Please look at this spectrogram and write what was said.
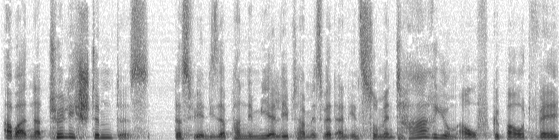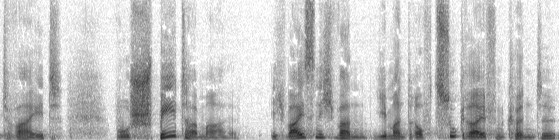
Aber natürlich stimmt es, das wir in dieser Pandemie erlebt haben. Es wird ein Instrumentarium aufgebaut weltweit, wo später mal, ich weiß nicht wann, jemand darauf zugreifen könnte,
